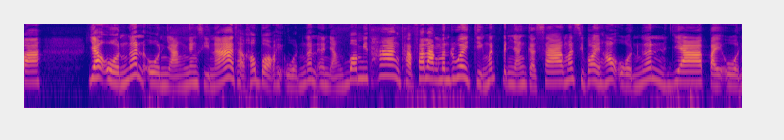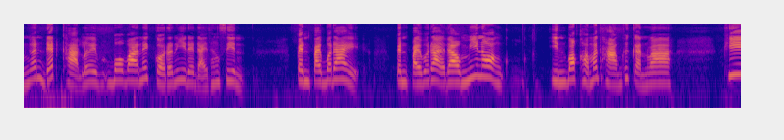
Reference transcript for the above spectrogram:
ว่าอย่าโอนเงินโอนหยังยังสินะถ้าเขาบอกให้โอนเงินเอนหยังบ่มีทางถ้าฝรั่งมันรวยจริงมันเป็นหยังกะสร้างมันสิบ่ให้เฮาโอนเงินอย่าไปโอนเงินเด็ดขาดเลยบ่ว่าในกรณีใด ๆ ทั้งสิ้น เป็นไปบ่ได้ เป็นไปบ่ได้ เรามีน้อง อินบ็อกเขามาถามคือกันว่า พี่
